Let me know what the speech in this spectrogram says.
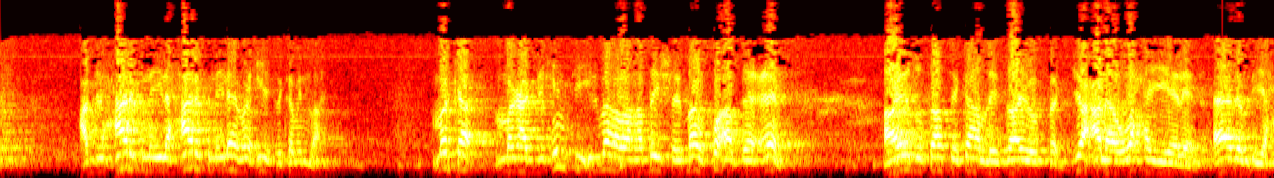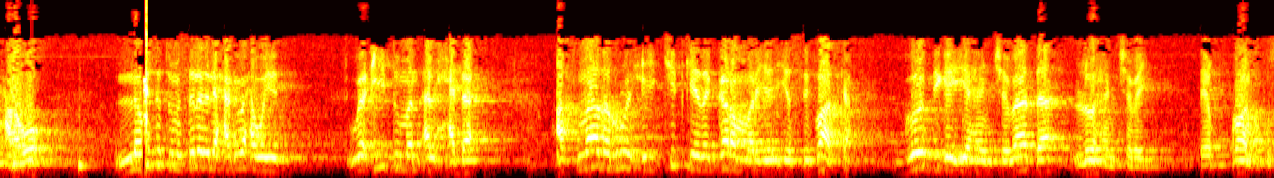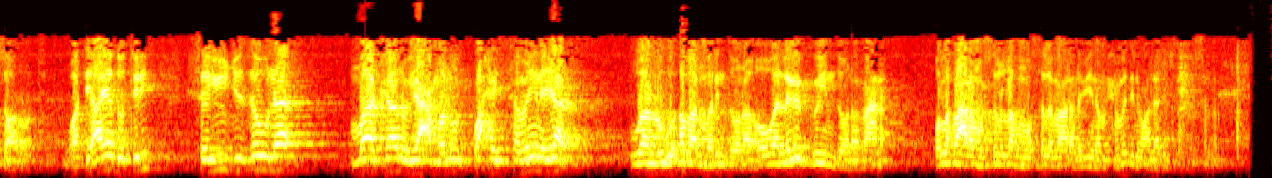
Cabdilxaarisna ila xaarisna ilahay magaciisa ka mid maaha. Marka magac bixintii ilmahaba hadday shaydaan ku adeeceen aayaddu taasay ka hadlaysaayo fajacala waxay yeeleen aadam iyo xaawo masalada lixaad waxa weeye waciidu man alxada. Asmaada ruuxii jidkeeda garab mariya iyo sifaadka goodiga iyo hanjabaada loo hanjabay. Ee qur'aanka ku soo aroortay. Waa tii aayaddu tidhi sayujzawna maa kaanuu yacmaluun. Waxay samaynayaan waa lagu abaalmarin doonaa oo waa laga goyn doonaa macna. Wallahu aclam wasala allahuma waslama calaa nabiyina muxamedin wala alihi wasaxbi wasalam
